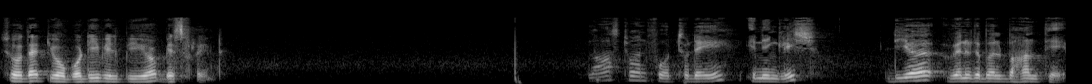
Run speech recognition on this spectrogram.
so that your body will be your best friend. Last one for today in English. Dear Venerable Bhante,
